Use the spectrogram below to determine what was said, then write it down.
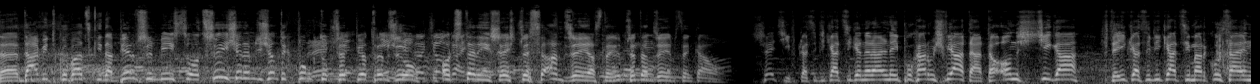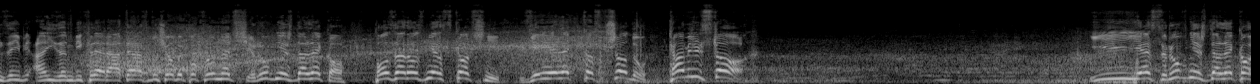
E, Dawid Kubacki na pierwszym miejscu o 3,7 punktu przed Piotrem Żyłą, o 4,6 przez Andrzeja, przed Andrzejem Stękałą. Trzeci w klasyfikacji generalnej Pucharu Świata. To on ściga w tej klasyfikacji Markusa Eisenbichlera, a teraz musiałby pokonać również daleko, poza rozmiar skoczni. Wieje lekko z przodu. Kamil Stoch. I jest również daleko,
